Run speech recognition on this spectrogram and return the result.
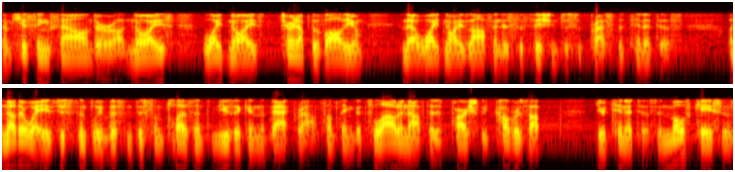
some hissing sound or noise, white noise, turn up the volume, and that white noise often is sufficient to suppress the tinnitus. Another way is just simply listen to some pleasant music in the background, something that's loud enough that it partially covers up your tinnitus. In most cases,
